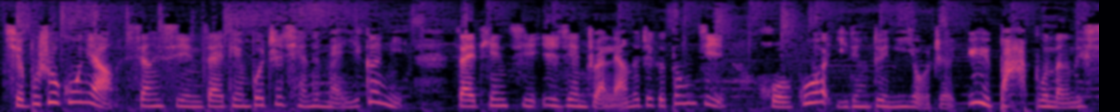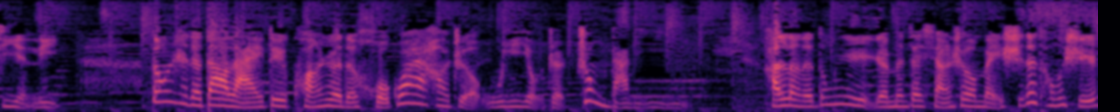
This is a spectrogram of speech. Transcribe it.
且不说姑娘，相信在电波之前的每一个你，在天气日渐转凉的这个冬季，火锅一定对你有着欲罢不能的吸引力。冬日的到来，对狂热的火锅爱好者无疑有着重大的意义。寒冷的冬日，人们在享受美食的同时，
